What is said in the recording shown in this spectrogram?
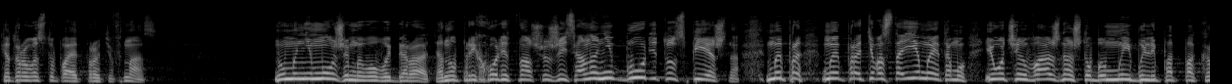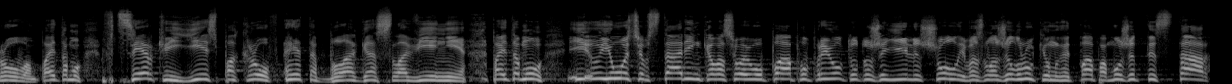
которое выступает против нас. Но мы не можем его выбирать. Оно приходит в нашу жизнь. Оно не будет успешно. Мы, мы противостоим этому. И очень важно, чтобы мы были под покровом. Поэтому в церкви есть покров. Это благословение. Поэтому Иосиф старенького своего папу привел. Тот уже еле шел и возложил руки. Он говорит, папа, может ты стар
